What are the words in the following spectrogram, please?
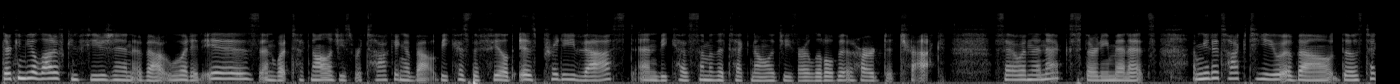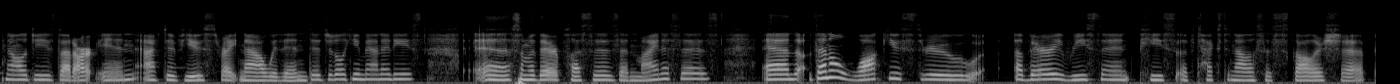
there can be a lot of confusion about what it is and what technologies we're talking about because the field is pretty vast and because some of the technologies are a little bit hard to track. So, in the next 30 minutes, I'm going to talk to you about those technologies that are in active use right now within digital humanities, uh, some of their pluses and minuses, and then I'll walk you through a very recent piece of text analysis scholarship.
